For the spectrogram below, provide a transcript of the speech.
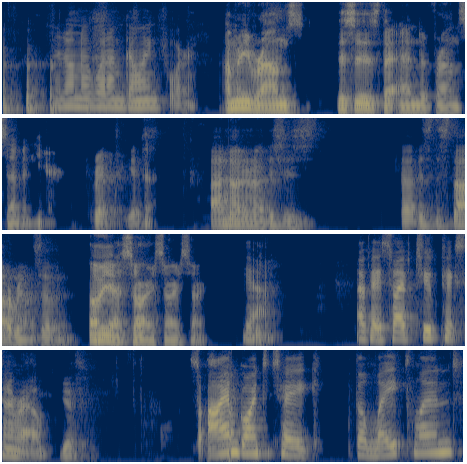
I don't know what I'm going for. How many rounds? This is the end of round seven here. correct, yes. Uh, no, no, no. This is, uh, this is the start of round seven. Oh yeah, sorry, sorry, sorry. Yeah. Okay, so I have two picks in a row. Yes. So I am going to take the Lakeland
